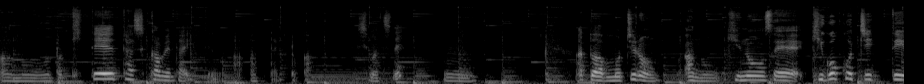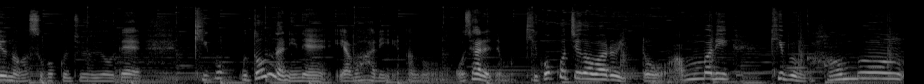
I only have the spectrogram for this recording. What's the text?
あのやっぱ着て確かめたいっていうのがあったりとかしますね。うん、あとはもちろんあの機能性着心地っていうのがすごく重要で着ごどんなにねやはりあのおしゃれでも着心地が悪いとあんまり気分が半分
